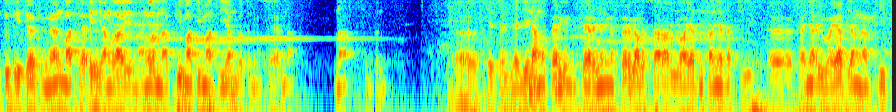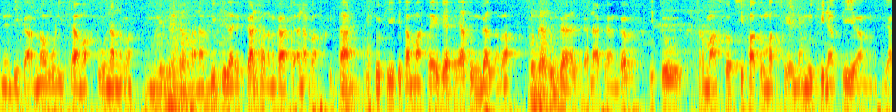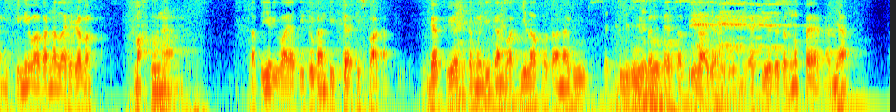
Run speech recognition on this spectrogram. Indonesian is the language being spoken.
Itu beda dengan madaih yang lain. Nah, ngelem Nabi mati-matian buat ngeper. Nah, nah sinten Eh, berjanji nak ngeper ya ngeper Jadi ngeper. Kalau secara riwayat misalnya tadi eh, banyak riwayat yang Nabi dengan tiga no wulida makhunan apa? Nah, Nabi dilahirkan dalam keadaan apa? Khitan. Itu di kitab madai biasanya tunggal apa? Tunggal. Tunggal. Karena dianggap itu termasuk sifat umat yang muji Nabi yang yang istimewa karena lahir apa? Makhunan tapi riwayat itu kan tidak disepakati sehingga beliau tetap menghentikan wakilah khotanahu seduhu bangsa wilayah ya beliau tetap ngeper artinya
